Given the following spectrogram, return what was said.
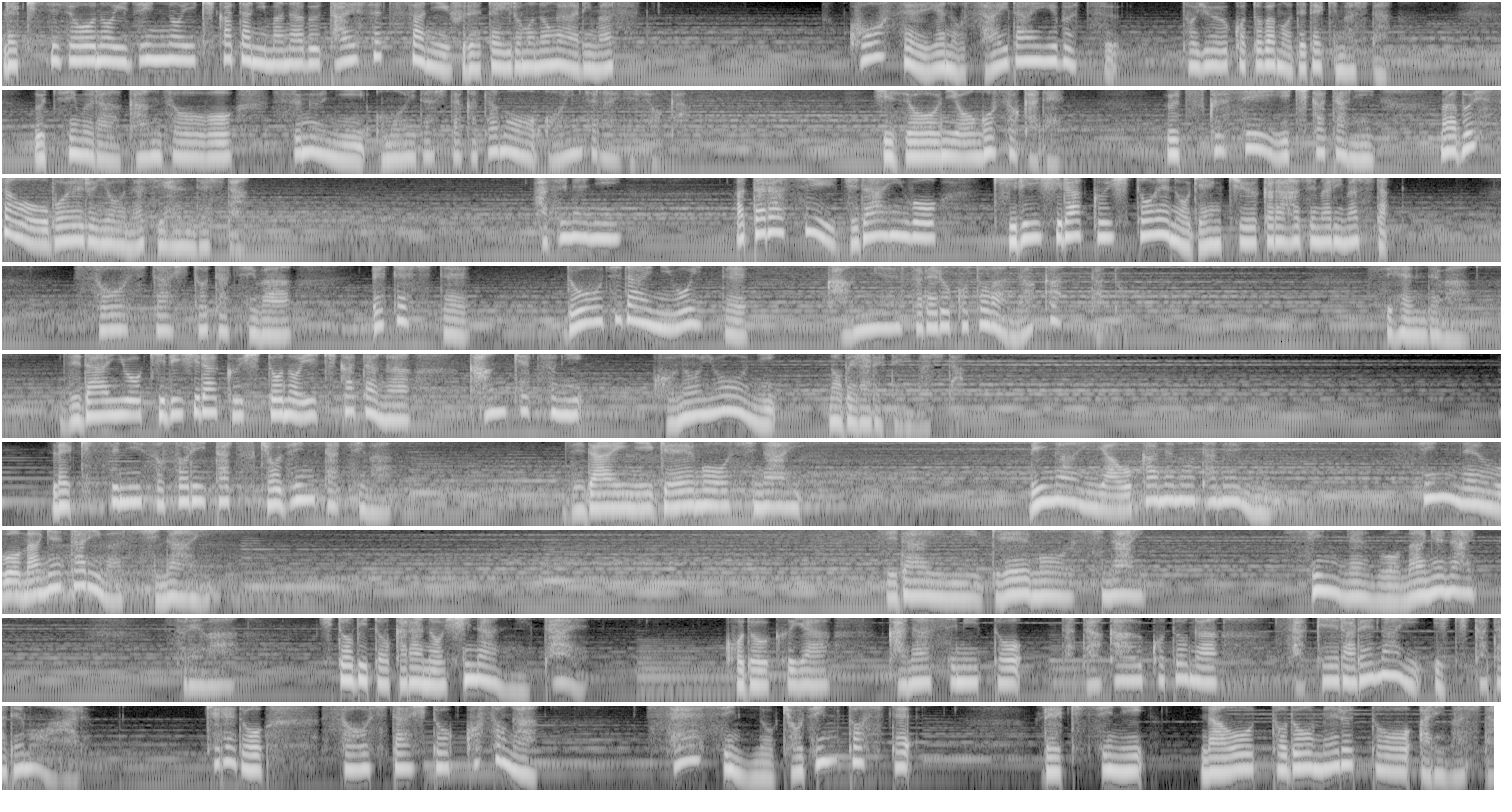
歴史上の偉人の生き方に学ぶ大切さに触れているものがあります。後世への最大遺物という言葉も出てきました。内村勘三をすぐに思い出した方も多いんじゃないでしょうか。非常に厳かで美しい生き方に眩しさを覚えるような詩篇でした。はじめに新しい時代を切り開く人への言及から始まりました。そうした人たちは得てして同時代において歓迎されることはなかったと。詩篇では時代を切り開く人の生き方が簡潔にこのように述べられていました。歴史にそそり立つ巨人たちは時代に迎合しない利害やお金のために信念を曲げたりはしない。時代に迎合しない信念を曲げない。それは人々からの非難に耐え孤独や悲しみと戦うことが避けられない生き方でもある。けれどそうした人こそが精神の巨人として歴史に名をとどめるとありました。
